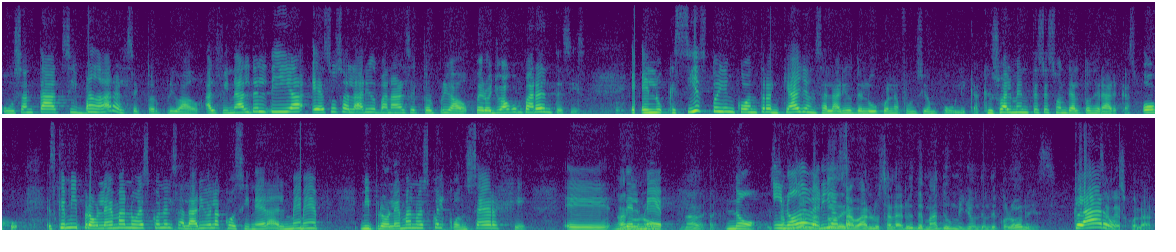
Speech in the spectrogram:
usan taxi, van a dar al sector privado. Al final del día, esos salarios van a dar al sector privado. Pero yo hago un paréntesis. En lo que sí estoy en contra en que hayan salarios de lujo en la función pública, que usualmente se son de altos jerarcas. Ojo, es que mi problema no es con el salario de la cocinera del MEP, mi problema no es con el conserje, eh, Ah, del no, MEP. No, nada. No, y no debería de grabar los salarios de más de un millón de colones. Claro, escolar.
